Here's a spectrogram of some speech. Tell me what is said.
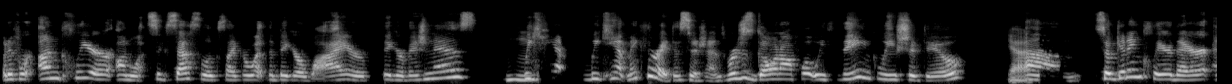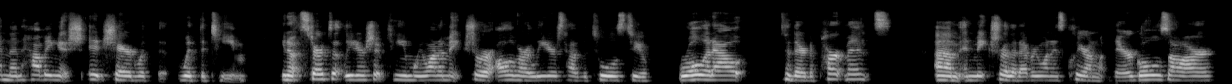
But if we're unclear on what success looks like or what the bigger why or bigger vision is, mm-hmm. we can't we can't make the right decisions. We're just going off what we think we should do. Yeah. Um, so getting clear there and then having it, sh- it shared with the, with the team. You know, it starts at leadership team. We want to make sure all of our leaders have the tools to roll it out to their departments um, and make sure that everyone is clear on what their goals are.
